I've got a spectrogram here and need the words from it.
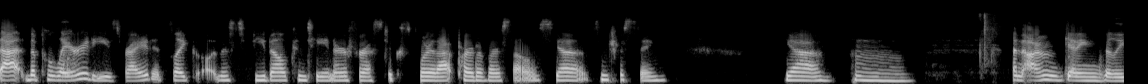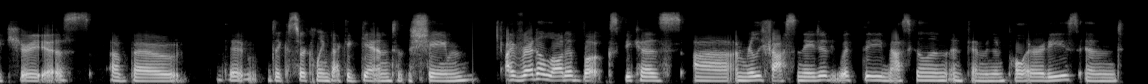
That the polarities, right? It's like this female container for us to explore that part of ourselves. Yeah, it's interesting. Yeah. Hmm. And I'm getting really curious about the like circling back again to the shame. I've read a lot of books because uh, I'm really fascinated with the masculine and feminine polarities and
